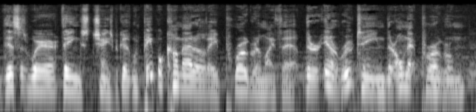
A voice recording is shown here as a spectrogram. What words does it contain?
this is where things change? Because when people come out of a program like that, they're in a routine, they're on that program,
